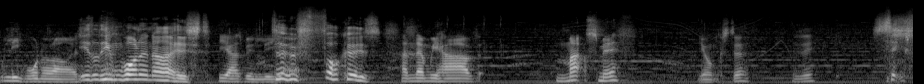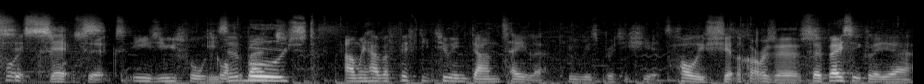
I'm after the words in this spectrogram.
league one and He's league one and eyes. He has been league. Two fuckers. And then we have Matt Smith, Youngster, is he? Six foot six. six. He's useful to He's a off the bench. beast. And we have a 52 in Dan Taylor, who is pretty shit. Holy shit! Look at our reserves. So basically, yeah,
